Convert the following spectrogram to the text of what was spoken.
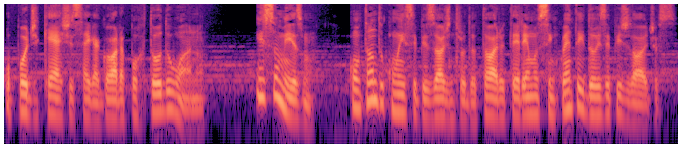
O podcast segue agora por todo o ano. Isso mesmo, contando com esse episódio introdutório, teremos 52 episódios.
